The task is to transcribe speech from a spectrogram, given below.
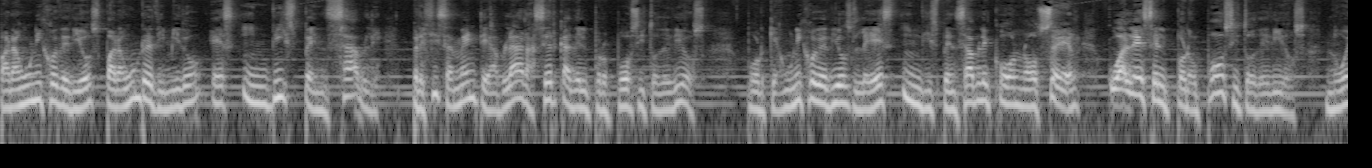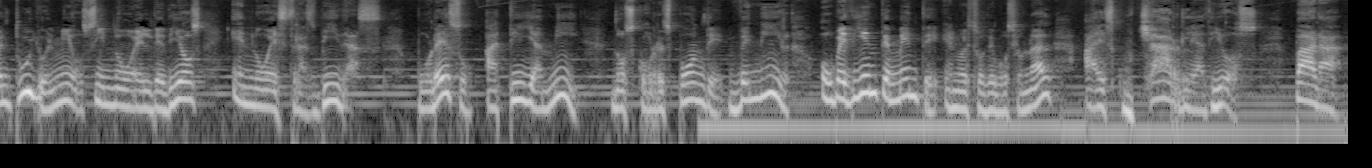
para un hijo de Dios, para un redimido, es indispensable precisamente hablar acerca del propósito de Dios, porque a un hijo de Dios le es indispensable conocer cuál es el propósito de Dios, no el tuyo, el mío, sino el de Dios en nuestras vidas. Por eso a ti y a mí nos corresponde venir obedientemente en nuestro devocional a escucharle a Dios para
